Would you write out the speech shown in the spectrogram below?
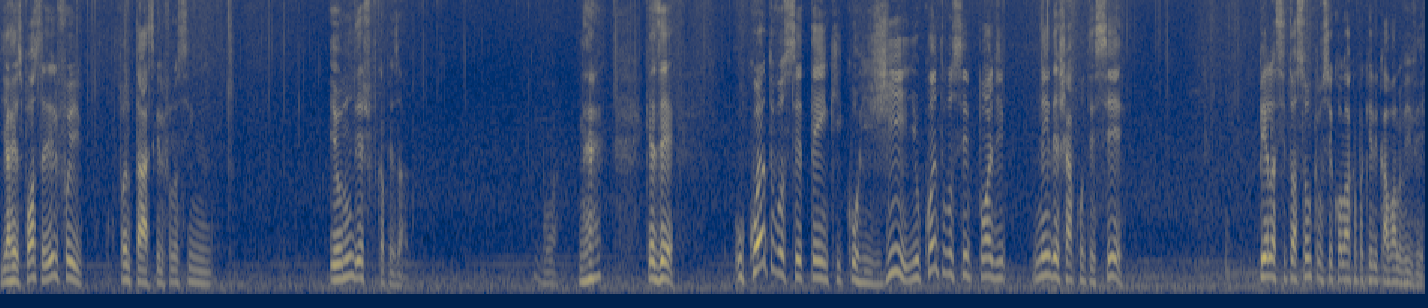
E a resposta dele foi fantástica. Ele falou assim: Eu não deixo ficar pesado. Boa. Né? Quer dizer, o quanto você tem que corrigir e o quanto você pode nem deixar acontecer pela situação que você coloca para aquele cavalo viver.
